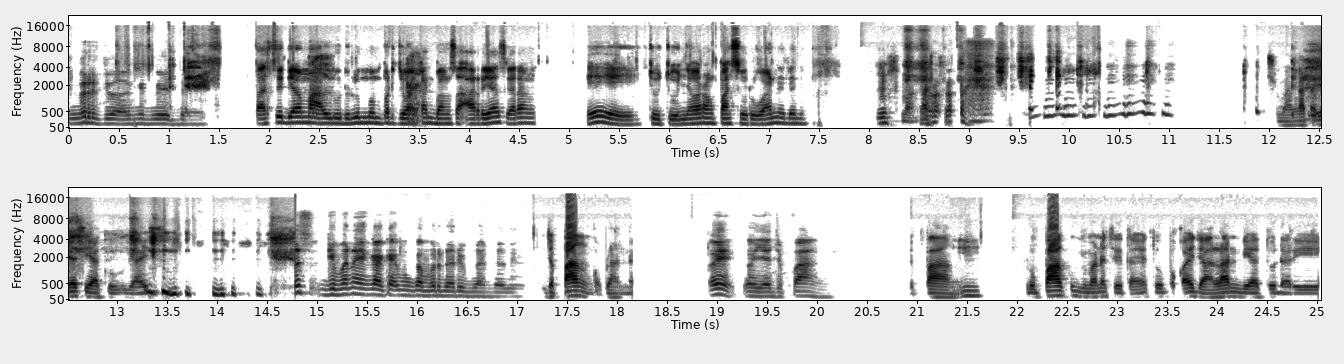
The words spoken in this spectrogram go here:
Berjuangin beda. Pasti dia malu dulu memperjuangkan bangsa Arya sekarang eh cucunya orang Pasuruan ya dan Hmm, semangat aja sih aku guys. Terus gimana yang kakekmu kabur dari Belanda tuh? Jepang kok Belanda. Oh iya, oh iya Jepang. Jepang. Mm. lupa aku gimana ceritanya tuh. Pokoknya jalan dia tuh dari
